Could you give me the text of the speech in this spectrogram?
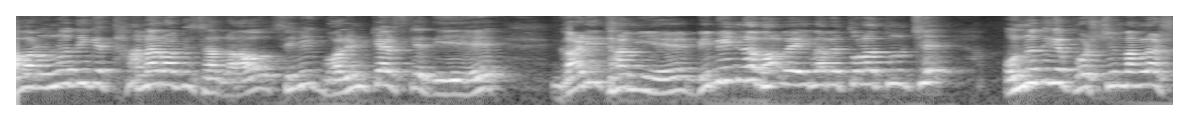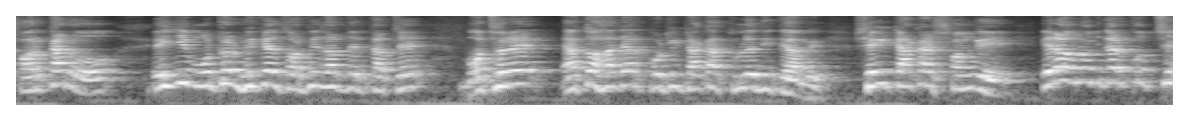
আবার অন্যদিকে থানার অফিসাররাও সিভিক ভলেন্টিয়ার্সকে দিয়ে গাড়ি থামিয়ে বিভিন্নভাবে এইভাবে তোলা তুলছে। অন্যদিকে পশ্চিমবাংলার সরকারও এই যে মোটর ভেহিকেলস অফিসারদের কাছে বছরে এত হাজার কোটি টাকা তুলে দিতে হবে। সেই টাকার সঙ্গে এরাও রোজগার করছে।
